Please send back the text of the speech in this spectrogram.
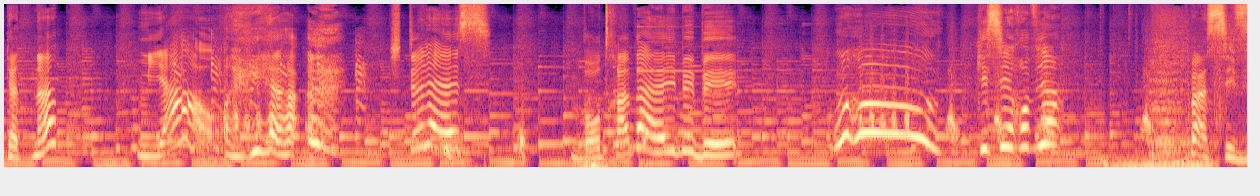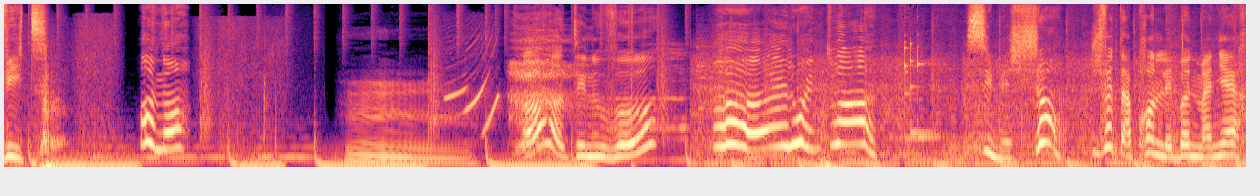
Catnap Miaou. Je te laisse. Bon travail, bébé. Wouhou! Kissy, reviens. Pas si vite. Oh non Oh, t'es nouveau? Oh, éloigne-toi! Si méchant! Je vais t'apprendre les bonnes manières.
